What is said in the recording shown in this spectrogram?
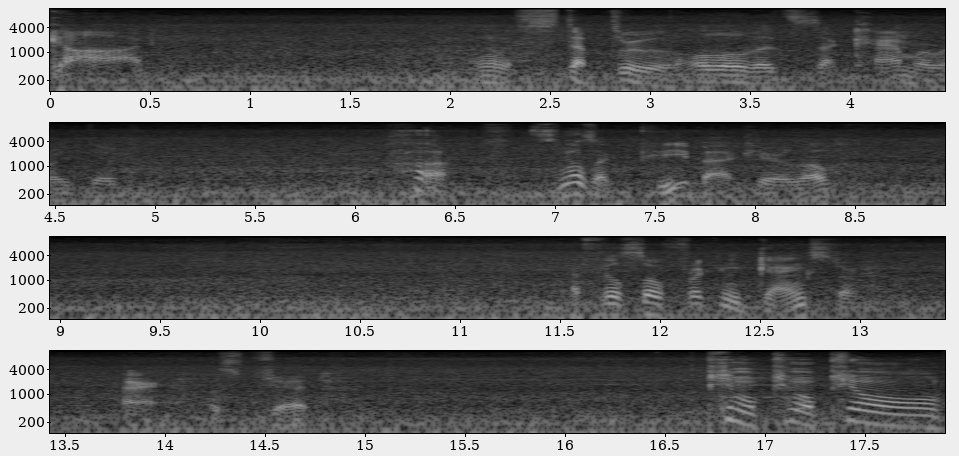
God. I'm gonna step through, although that's a camera right there. Huh. It smells like pee back here though. I feel so freaking gangster. Alright, let's jet. Pew, pew, pew.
